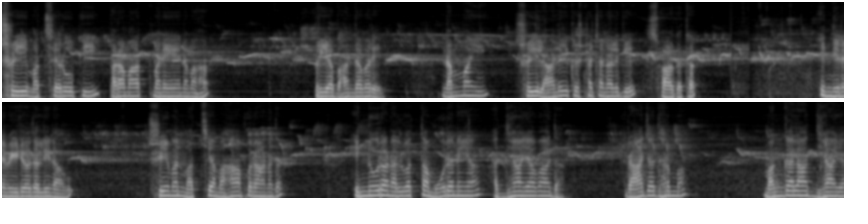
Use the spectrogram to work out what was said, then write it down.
ಶ್ರೀ ಮತ್ಸ್ಯರೂಪಿ ಪರಮಾತ್ಮನೇ ನಮಃ. ಪ್ರಿಯ ಬಾಂಧವರೇ, ನಮ್ಮ ಈ ಶ್ರೀ ಲಾಲೀಕೃಷ್ಣ ಚಾನಲ್ಗೆ ಸ್ವಾಗತ. ಇಂದಿನ ವಿಡಿಯೋದಲ್ಲಿ ನಾವು ಶ್ರೀಮನ್ ಮತ್ಸ್ಯ ಮಹಾಪುರಾಣದ ಇನ್ನೂರ ನಲವತ್ತ ಮೂರನೆಯ ಅಧ್ಯಾಯವಾದ ರಾಜಧರ್ಮ ಮಂಗಲಾಧ್ಯಾಯ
